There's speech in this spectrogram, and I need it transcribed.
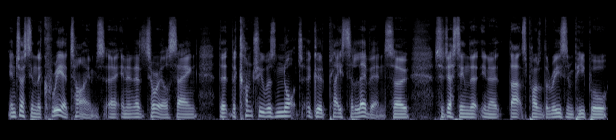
Interesting, the Korea Times uh, in an editorial saying that the country was not a good place to live in. So suggesting that you know that's part of the reason people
